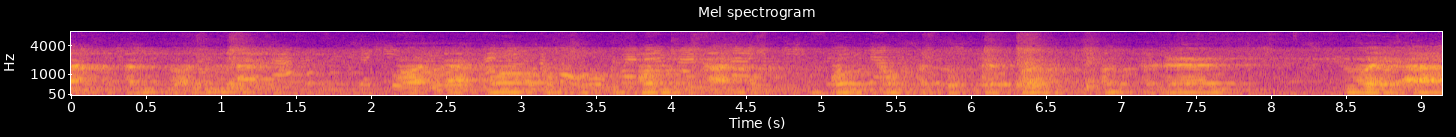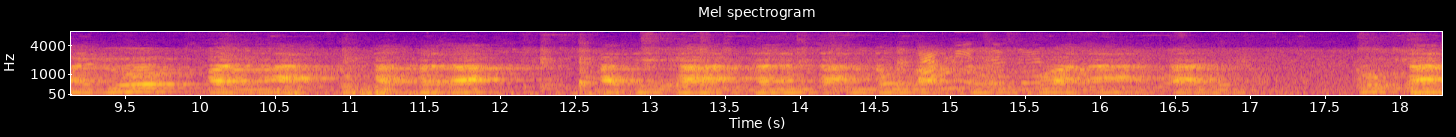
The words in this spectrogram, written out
านสันสอนให้ก่อนญาติโยมทุกคนทุกคนลูกหลานทุกคนจงประสบแต่ความความเจริญด้วยอายุวันมาสุขภาระปฏิภาณธนันสารสมบัติจงทั่วหน้ากันทุกท่าน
